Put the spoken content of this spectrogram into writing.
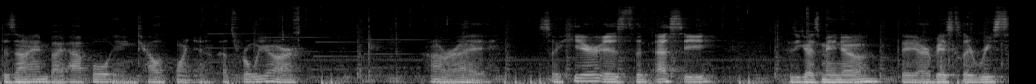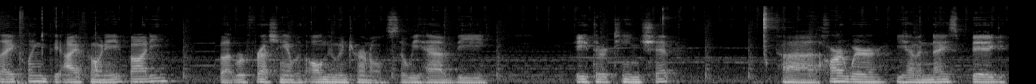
Designed by Apple in California. That's where we are. All right, so here is the SE. As you guys may know, they are basically recycling the iPhone 8 body, but refreshing it with all new internals. So we have the A13 chip. Uh, hardware, you have a nice big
